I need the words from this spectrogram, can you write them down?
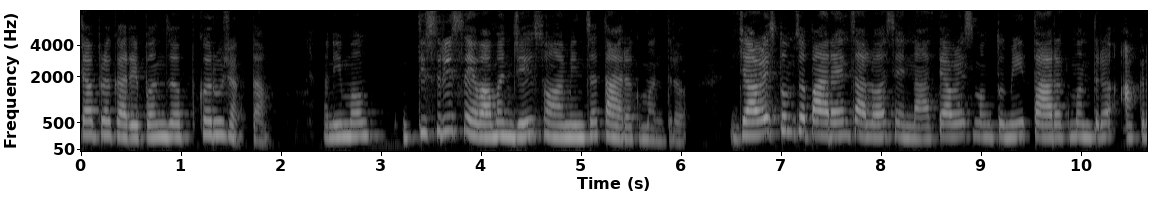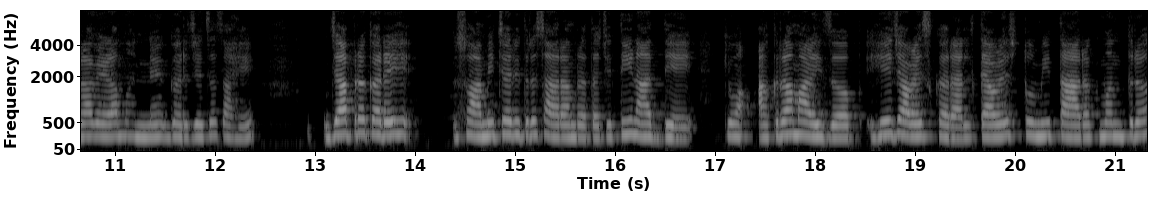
त्या प्रकारे पण जप करू शकता. आणि मग तिसरी सेवा म्हणजे स्वामींचा तारक मंत्र. ज्यावेळेस तुमचं पारायण चालू असेल ना त्यावेळेस मग तुम्ही तारक मंत्र अकरा वेळा म्हणणे गरजेचंच आहे. ज्या प्रकारे स्वामी चरित्र सारामृताचे तीन अध्याय किंवा अकरा माळी जप हे ज्यावेळेस कराल त्यावेळेस तुम्ही तारक मंत्र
